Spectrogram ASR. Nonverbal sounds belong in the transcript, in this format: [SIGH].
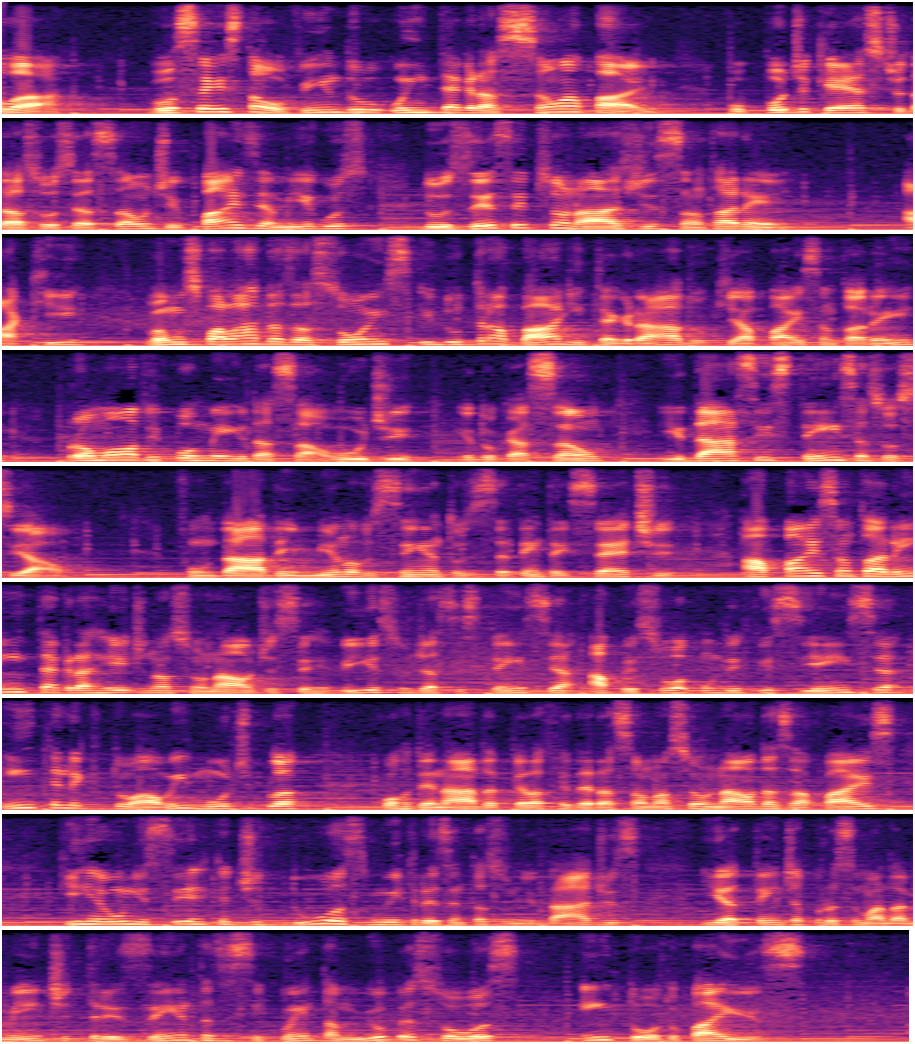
Olá, você está ouvindo o Integração a Pai, o podcast da Associação de Pais e Amigos dos Excepcionais de Santarém. Aqui vamos falar das ações e do trabalho integrado que a Pai Santarém promove por meio da saúde, educação e da assistência social. Fundada em 1977, a Paz Santarém integra a Rede Nacional de Serviços de Assistência à Pessoa com Deficiência Intelectual e Múltipla, coordenada pela Federação Nacional das APAES, que reúne cerca de 2.300 unidades e atende aproximadamente 350 mil pessoas em todo o país.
